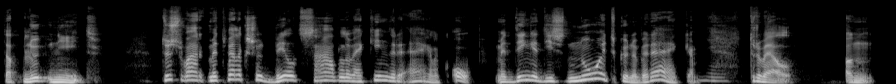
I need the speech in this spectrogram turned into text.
Dat lukt niet. Dus waar, met welk soort beeld zadelen wij kinderen eigenlijk op? Met dingen die ze nooit kunnen bereiken. Terwijl een,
